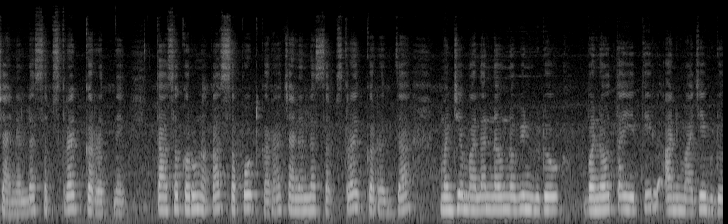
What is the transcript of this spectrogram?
चॅनलला सबस्क्राईब करत नाही. तर असं करू नका सपोर्ट करा चॅनलला सबस्क्राईब करत जा. म्हणजे मला नवनवीन व्हिडिओ बनवता येतील आणि माझे व्हिडिओ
